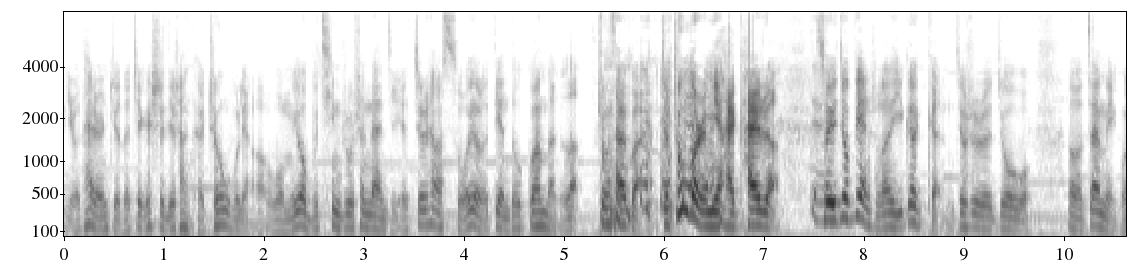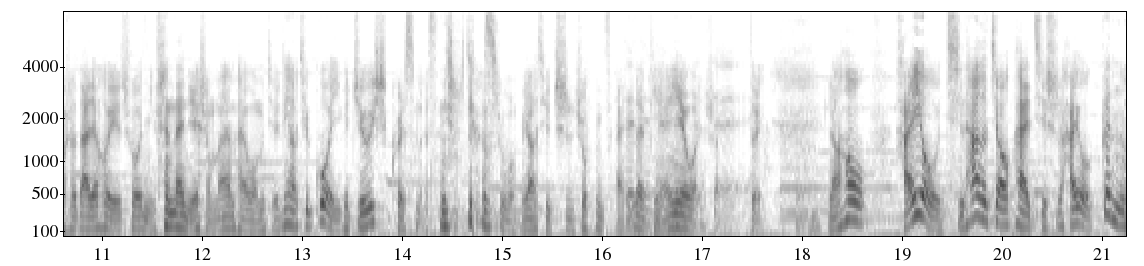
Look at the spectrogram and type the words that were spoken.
犹太人觉得这个世界上可真无聊，我们又不庆祝圣诞节，街上所有的店都关门了，中餐馆这中国人民还开着，所以就变成了一个梗，就是就我呃，在美国时候大家会说你圣诞节什么安排？我们决定要去过一个 Jewish Christmas，就是我们要去吃中餐，在平安夜晚上。对然后还有其他的教派，其实还有更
